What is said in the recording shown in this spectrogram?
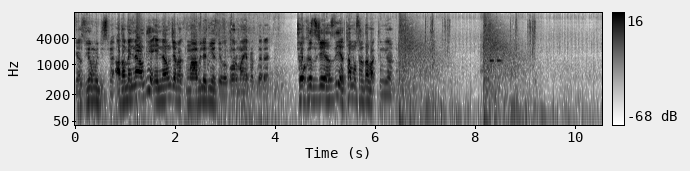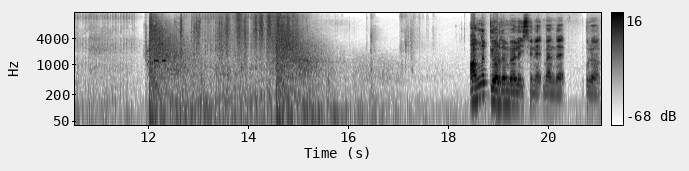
Yazıyor muydu ismi? Adam eline aldı ya. Eline alınca bak mavi ledin yazıyor bak. Orman yaprakları. Çok hızlıca yazdı ya. Tam o sırada baktım gördüm. Anlık gördüm böyle ismini ben de Glock'un.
